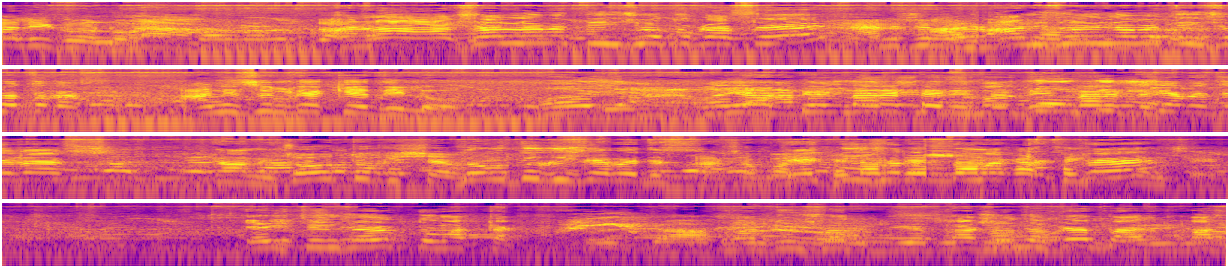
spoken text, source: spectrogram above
মালিক হলো না? নামে তিন শতক আছে। আনিসুলের নামে তিন শতক আছে। আনিসুলকে কে দিল? যৌতুক হিসেবে যেটা যৌতুক হিসাবে। যৌতুক হিসেবে এই তিন শতক তোমার থাকবে, এই তিন তোমার দুই শতক পাঁচ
